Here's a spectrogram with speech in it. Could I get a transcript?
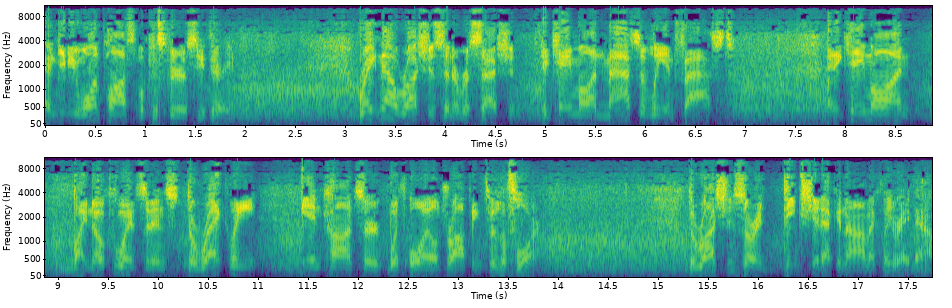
and give you one possible conspiracy theory. Right now, Russia's in a recession. It came on massively and fast. And it came on, by no coincidence, directly in concert with oil dropping through the floor. The Russians are in deep shit economically right now.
